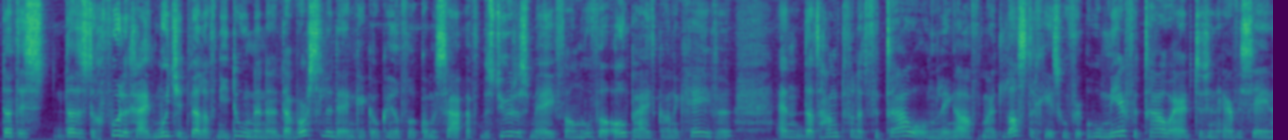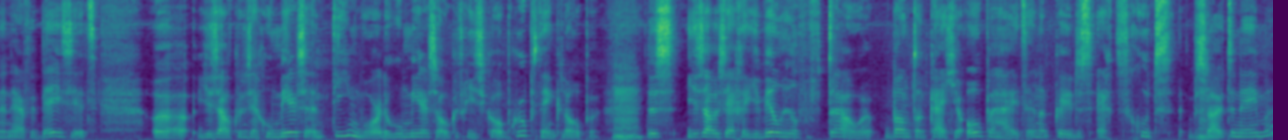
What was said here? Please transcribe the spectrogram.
dat is, dat is de gevoeligheid. Moet je het wel of niet doen? En eh, daar worstelen denk ik ook heel veel of bestuurders mee. Van hoeveel openheid kan ik geven? En dat hangt van het vertrouwen onderling af. Maar het lastige is, hoe, hoe meer vertrouwen er tussen een RWC en een RVB zit... eh, je zou kunnen zeggen, hoe meer ze een team worden... hoe meer ze ook het risico op groupthink lopen. Mhm. Dus je zou zeggen, je wil heel veel vertrouwen, want dan krijg je openheid en dan kun je dus echt goed besluiten nemen.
